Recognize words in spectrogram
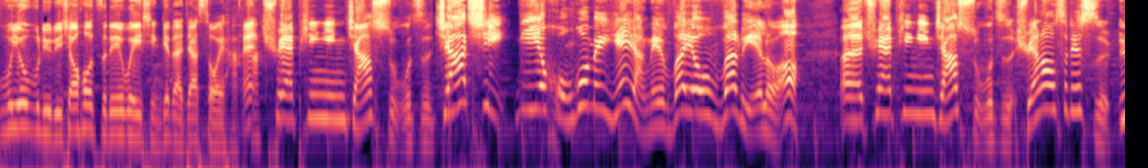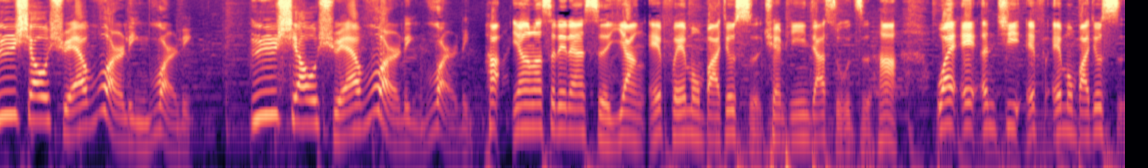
无忧无虑的小伙子的微信给大家说一下。哎，全拼音加数字，加起你和我们一样的无忧无虑了啊！呃，全拼音加数字，轩老师的是于小轩五二零五二零，于小轩五二零五二零。好，杨老师的呢是杨 FM 八九四，全拼音加数字哈，Y A N G F M 八九四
